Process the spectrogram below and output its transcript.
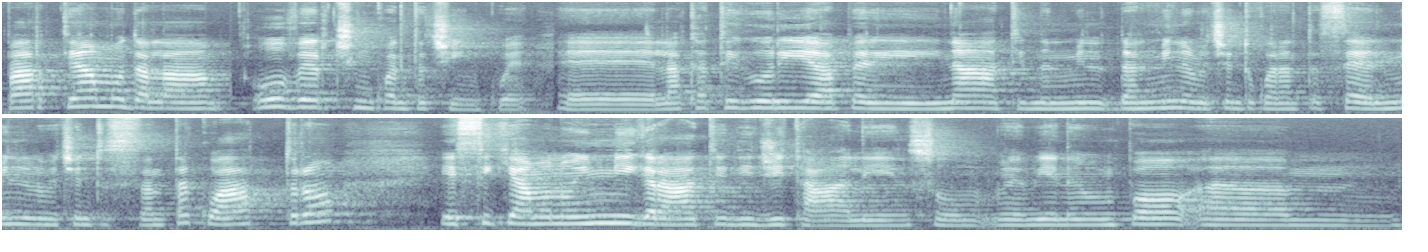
Partiamo dalla over 55, eh, la categoria per i nati nel, dal 1946 al 1964 e si chiamano immigrati digitali, insomma viene un po'... Um,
